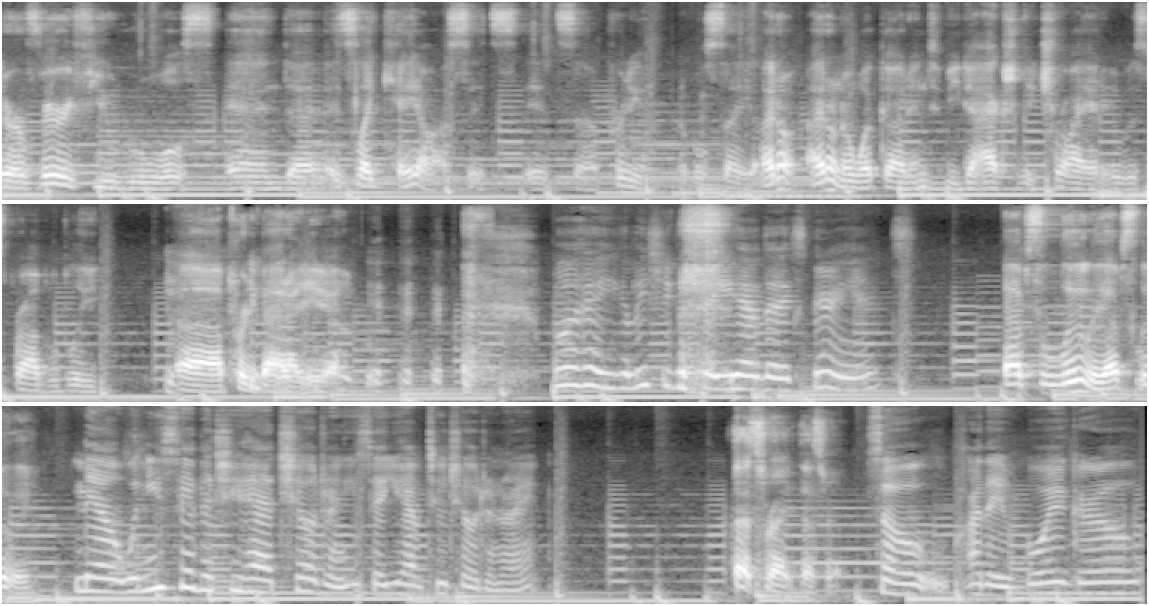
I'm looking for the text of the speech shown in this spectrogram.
There are very few rules, and uh, it's like chaos. It's it's a pretty incredible sight. I don't I don't know what got into me to actually try it. It was probably uh, a pretty bad idea. well, hey, at least you can say you have that experience. Absolutely, absolutely. Now, when you said that you had children, you said you have two children, right? That's right. That's right. So, are they boy, girl?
